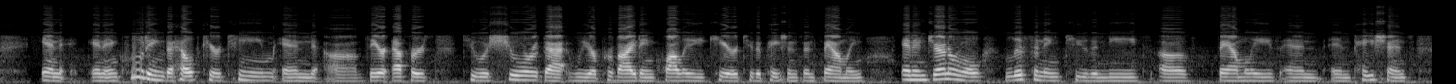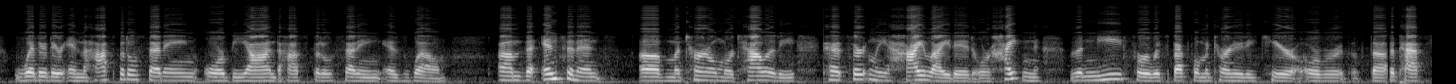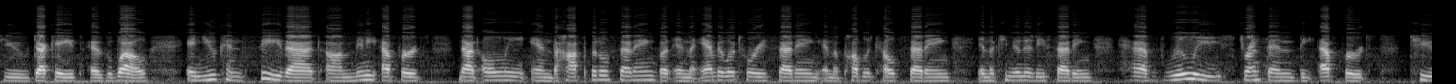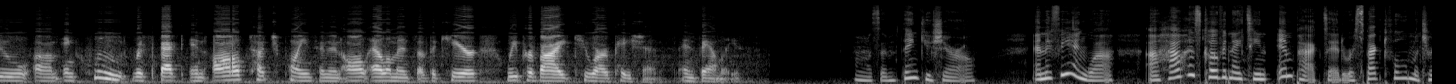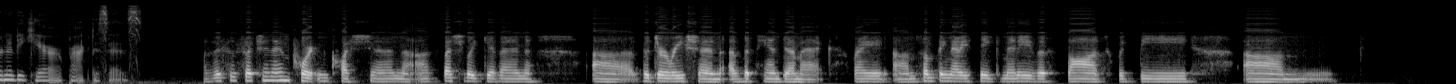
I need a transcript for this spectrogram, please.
and and including the healthcare team and uh, their efforts to assure that we are providing quality care to the patients and family, and in general listening to the needs of families and, and patients, whether they're in the hospital setting or beyond the hospital setting as well. Um, the incidence of maternal mortality has certainly highlighted or heightened the need for respectful maternity care over the, the past few decades as well. And you can see that um, many efforts not only in the hospital setting, but in the ambulatory setting, in the public health setting, in the community setting, have really strengthened the efforts to um, include respect in all touch points and in all elements of the care we provide to our patients and families. Awesome. Thank you, Cheryl. And Ifeyinwa, uh, how has COVID-19 impacted respectful maternity care practices? This is such an important question, uh, especially given uh, the duration of the pandemic, right? Um, something that I think many of us thought would be um,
